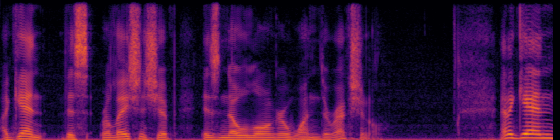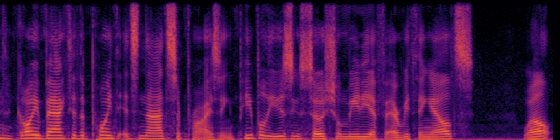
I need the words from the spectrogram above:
Again, this relationship is no longer one directional. And again, going back to the point, it's not surprising. People using social media for everything else, well,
